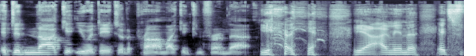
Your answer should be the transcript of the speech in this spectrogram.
it did not get you a date to the prom. I can confirm that. Yeah, yeah, yeah. I mean, uh, it's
